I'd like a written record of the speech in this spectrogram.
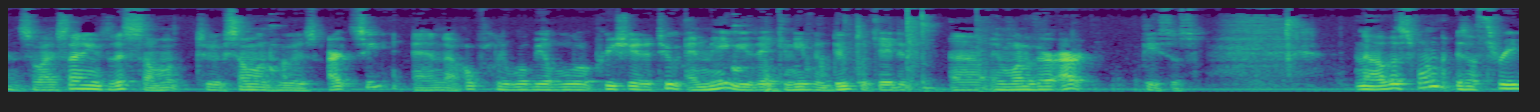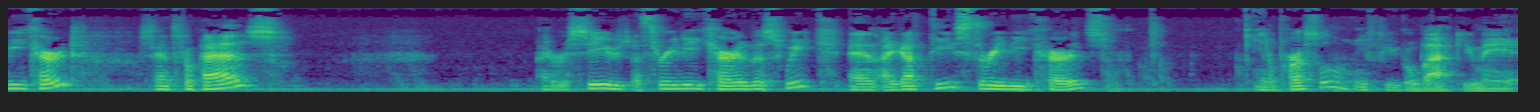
And so I'm sending this someone to someone who is artsy and uh, hopefully will be able to appreciate it too. And maybe they can even duplicate it uh, in one of their art pieces. Now this one is a 3D card, Saint-Tropez. I received a 3D card this week and I got these 3D cards in a parcel. If you go back, you may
